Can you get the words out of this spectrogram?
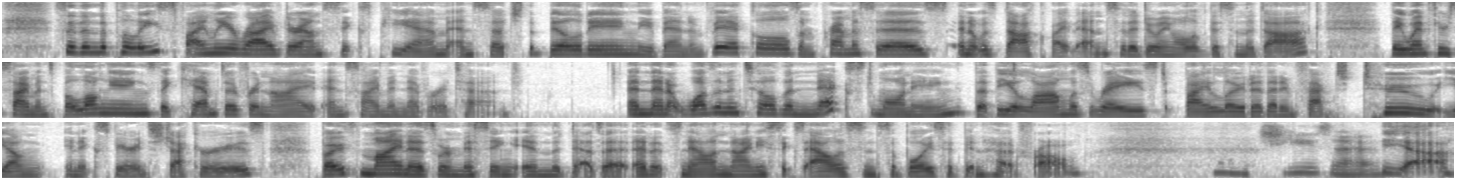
so then the police finally arrived around 6 p.m. and searched the building, the abandoned vehicles and premises, and it was dark by then. So they're doing all of this in the dark. They went through Simon's belongings, they camped overnight, and Simon never returned. And then it wasn't until the next morning that the alarm was raised by Loder that in fact two young, inexperienced jackaroos, both minors, were missing in the desert. And it's now 96 hours since the boys had been heard from. Oh, Jesus. Yeah.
